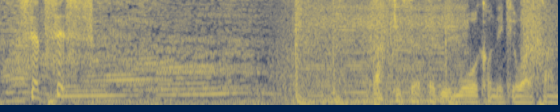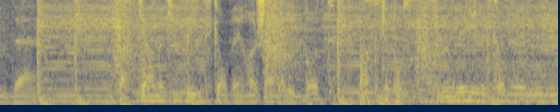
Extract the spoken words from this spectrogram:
681 4476. Parce que ça fait des mois qu'on est cloître en dedans. Parce qu'il y en a qui disent qu'on verra jamais le bout. Parce que pour stimuler l'économie,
